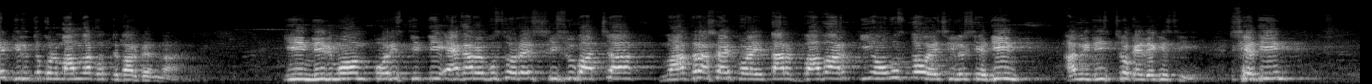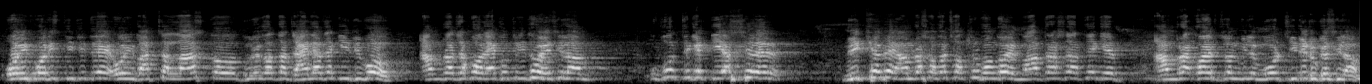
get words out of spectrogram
এর বিরুদ্ধে কোনো মামলা করতে পারবেন না। কি নির্মম পরিস্থিতি, এগারো বছরের শিশু বাচ্চা মাদ্রাসায় পড়ে, তার বাবার কি অবস্থা হয়েছিল সেদিন আমি নিজ চোখে দেখেছি। সেদিন ওই পরিস্থিতিতে ওই বাচ্চার লাশ তো দূরে কথা যায় না কি দিব। আমরা যখন একত্রিত হয়েছিলাম, উপর থেকে টিয়ারশেলের নিক্ষেপে আমরা সবাই ছত্রভঙ্গ হয়ে মাদ্রাসা থেকে আমরা কয়েকজন মিলে মসজিদে ঢুকেছিলাম।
